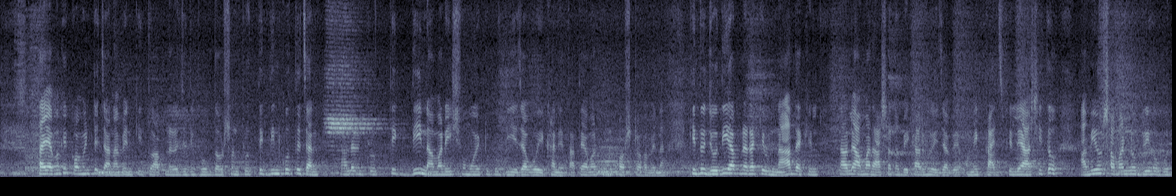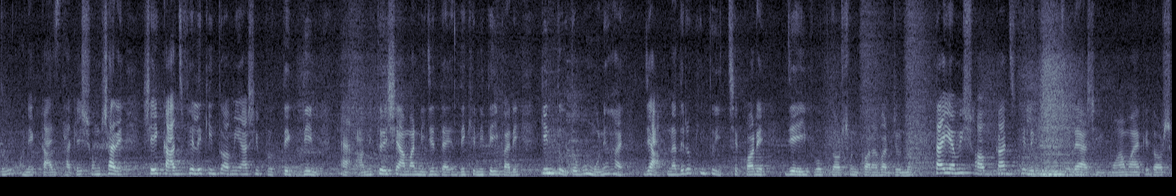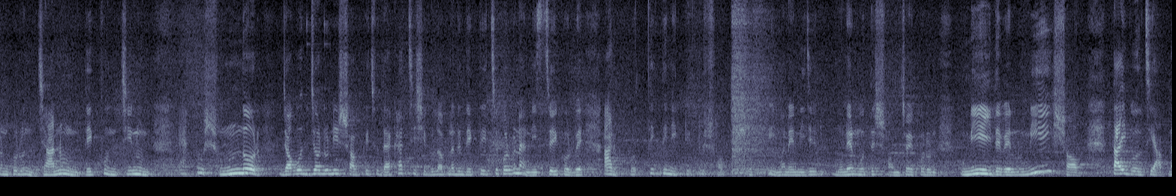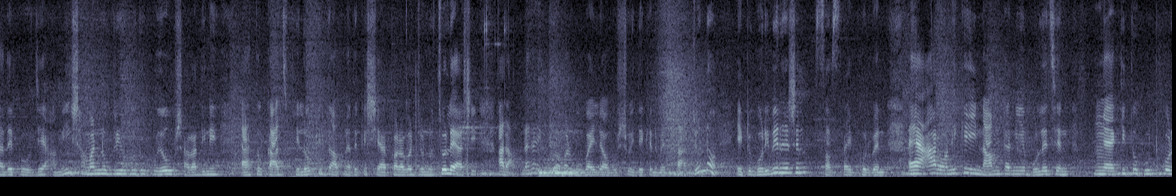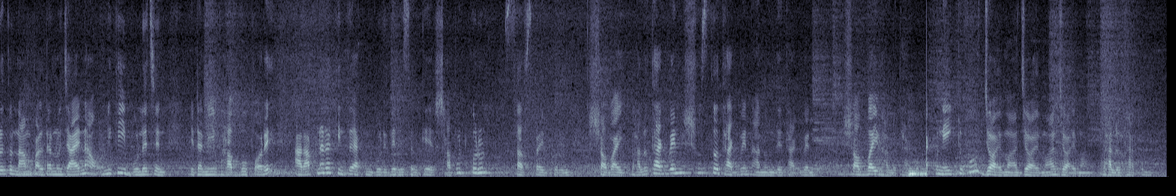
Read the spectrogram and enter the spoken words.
তাই আমাকে কমেন্টে জানাবেন কিন্তু আপনারা যদি ভোগ দর্শন প্রত্যেক দিন করতে চান, তাহলে আমি প্রত্যেক দিন আমার এই সময়টুকু দিয়ে যাব এখানে, তাতে আমার কোনো কষ্ট হবে না। কিন্তু যদি আপনারা কেউ না দেখেন, তাহলে আমার আশাটা বেকার হয়ে যাবে। অনেক কাজ ফেলে আসি তো, আমিও সামান্য গৃহবধূ, অনেক কাজ থাকে সংসারে, সেই কাজ ফেলে কিন্তু আমি আসি প্রত্যেক দিন। হ্যাঁ আমি তো এসে আমার নিজের দেখে নিতেই পারি। কিন্তু তবু মনে হয় যে আপনাদের আপনাদেরও কিন্তু ইচ্ছে করে যে এই ভোগ দর্শন করাবার জন্য। তাই আমি সব কাজ ফেলে কিন্তু চলে আসি। মহামায়াকে দর্শন করুন, জানুন, দেখুন, চিনুন। এত সুন্দর জগৎজননীর সব কিছু দেখাচ্ছি, সেগুলো আপনাদের দেখতে ইচ্ছে করবে না, নিশ্চয়ই করবে। আর প্রত্যেক দিন একটু একটু সব শক্তি মানে নিজের মনের মধ্যে সঞ্চয় করুন। উনিই দেবেন, উনিই সব। তাই বলছি আপনাদেরকেও যে আমি সামান্য গৃহবধূ হয়েও সারাদিনে এত কাজ ফেলেও কিন্তু আপনাদেরকে শেয়ার করাবার জন্য চলে আসি। আর আপনারা একটু আমার মোবাইলে অবশ্যই দেখে নেবেন। তার জন্য একটু গরিবের হেসেল সাবস্ক্রাইব করবেন। হ্যাঁ আর অনেকেই নামটা নিয়ে বলেছেন কিন্তু হুট করে তো নাম পাল্টানো যায় না। অনেকেই বলেছেন, এটা নিয়ে ভাববো পরে। আর আপনারা কিন্তু এখন গরিবের হেসেলকে সাপোর্ট করুন সাবস্ক্রাইব করুন। সবাই ভালো থাকবেন, সুস্থ থাকবেন, আনন্দে থাকবেন। সবাই ভালো থাকুন। এখন এইটুকু। জয় মা জয় মা জয় মা। ভালো থাকুন।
